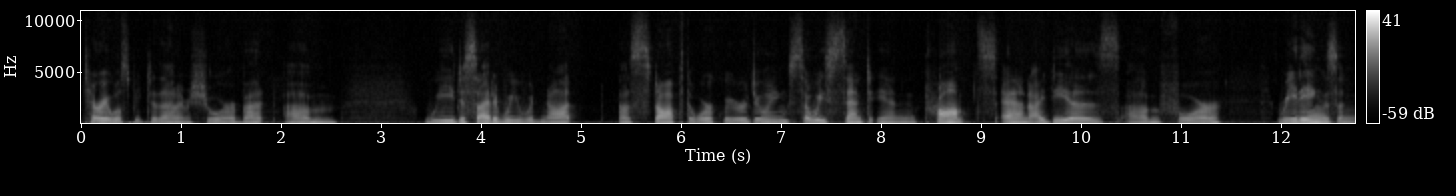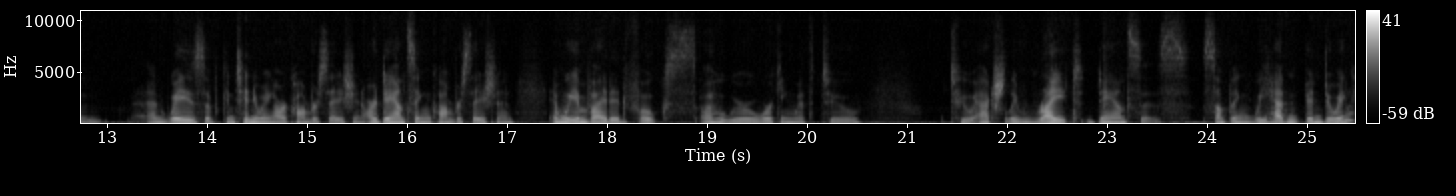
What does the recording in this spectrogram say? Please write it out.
Terry will speak to that, I'm sure. But um, we decided we would not uh, stop the work we were doing. So we sent in prompts and ideas um, for readings and and ways of continuing our conversation, our dancing conversation, and we invited folks uh, who we were working with to to actually write dances, something we hadn't been doing.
